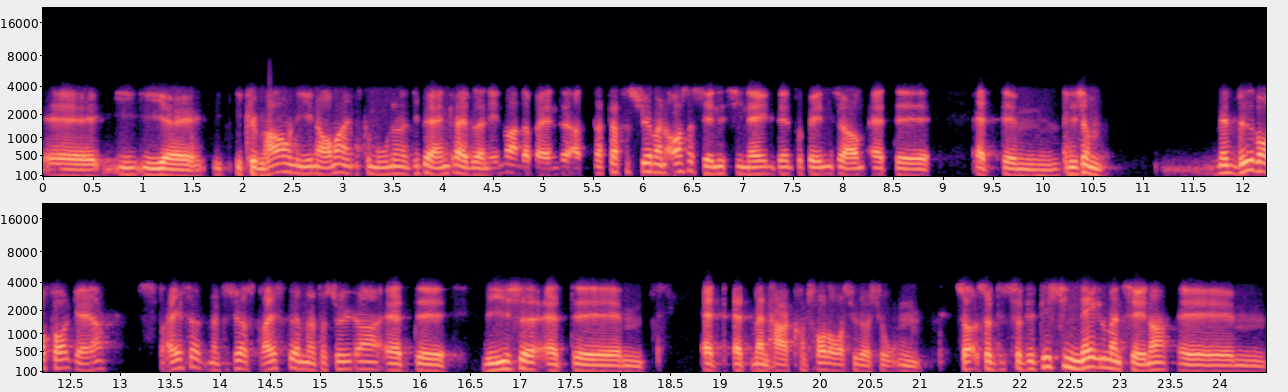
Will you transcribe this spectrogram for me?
øh, i, i, øh, i København, i en af omegnskommunerne, de bliver angrebet af en indvandrerbande, og der, der forsøger man også at sende et signal i den forbindelse om, at, øh, at øh, ligesom, man ved, hvor folk er, stresser, man forsøger at stresse dem, man forsøger at øh, vise, at, øh, at, at man har kontrol over situationen. Så, så, det, så det er det signal, man sender, øh,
